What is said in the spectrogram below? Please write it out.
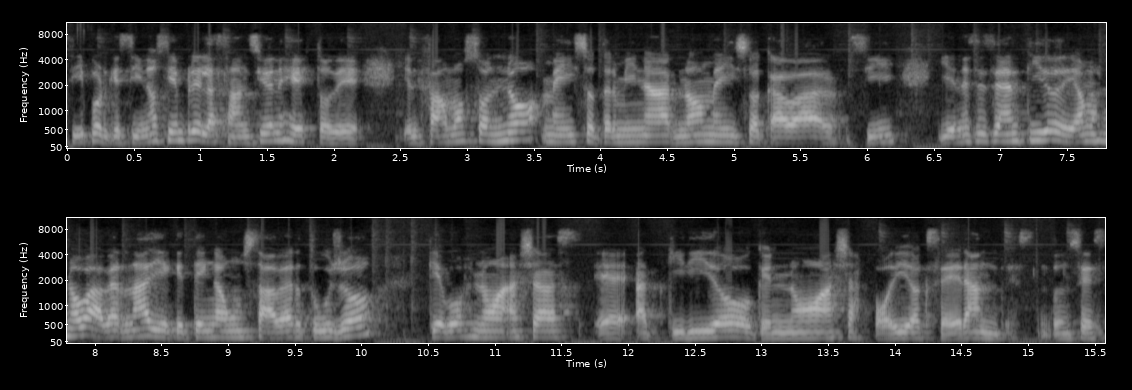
¿Sí? Porque si no, siempre la sanción es esto de el famoso no me hizo terminar, no me hizo acabar, ¿sí? Y en ese sentido, digamos, no va a haber nadie que tenga un saber tuyo que vos no hayas eh, adquirido o que no hayas podido acceder antes. Entonces,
